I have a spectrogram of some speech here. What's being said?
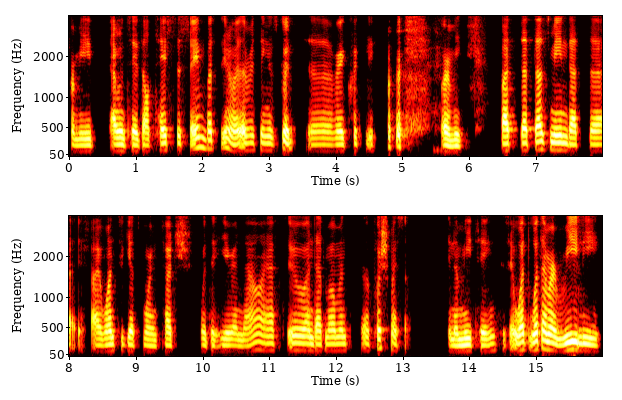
for me, I wouldn't say it all tastes the same, but you know everything is good uh, very quickly for me. But that does mean that uh, if I want to get more in touch with the here and now, I have to, in that moment, uh, push myself in a meeting to say, what what am I really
